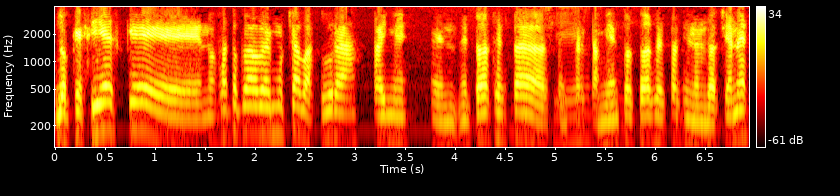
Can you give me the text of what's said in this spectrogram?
Lo que sí es que nos ha tocado ver mucha basura, Jaime, en, en todas estas encharcamientos, todas estas inundaciones,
